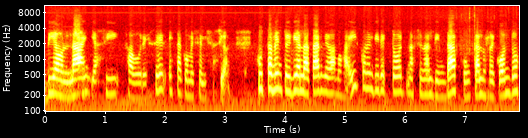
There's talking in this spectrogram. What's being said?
vía online y así favorecer esta comercialización. Justamente hoy día en la tarde vamos a ir con el director nacional de INDAP, con Carlos Recondo,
